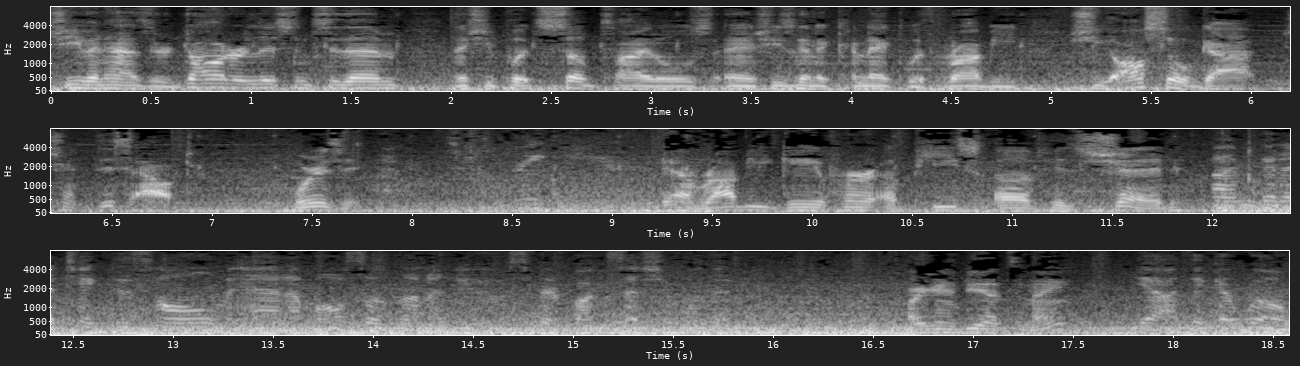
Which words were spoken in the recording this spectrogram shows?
She even has her daughter listen to them and she puts subtitles and she's gonna connect with Robbie. She also got, check this out. Where is it? Right here. Yeah, Robbie gave her a piece of his shed. I'm gonna take this home and I'm also gonna do a spirit box session with it. Are you gonna do that tonight? Yeah, I think I will.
